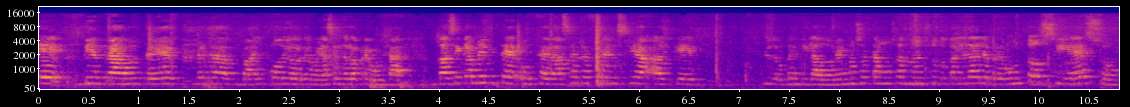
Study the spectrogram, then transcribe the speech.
eh, mientras usted ¿verdad? va al podio, le voy haciendo la pregunta. Básicamente, usted hace referencia a que los ventiladores no se están usando en su totalidad. Le pregunto si eso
